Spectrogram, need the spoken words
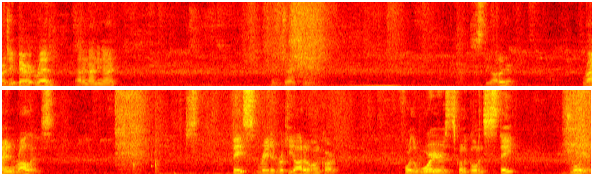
RJ Barrett red out of 99. And Jackson. Is the auto here? Ryan Rollins. base rated rookie auto on card. For the Warriors, it's going to Golden State. Julian.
